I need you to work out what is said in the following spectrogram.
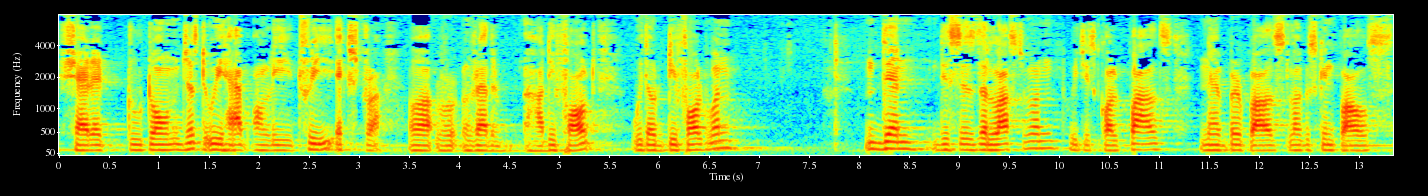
Shaded two tone just we have only three extra uh, rather uh, default. Without default one then this is the last one which is called pulse never pulse screen pulse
